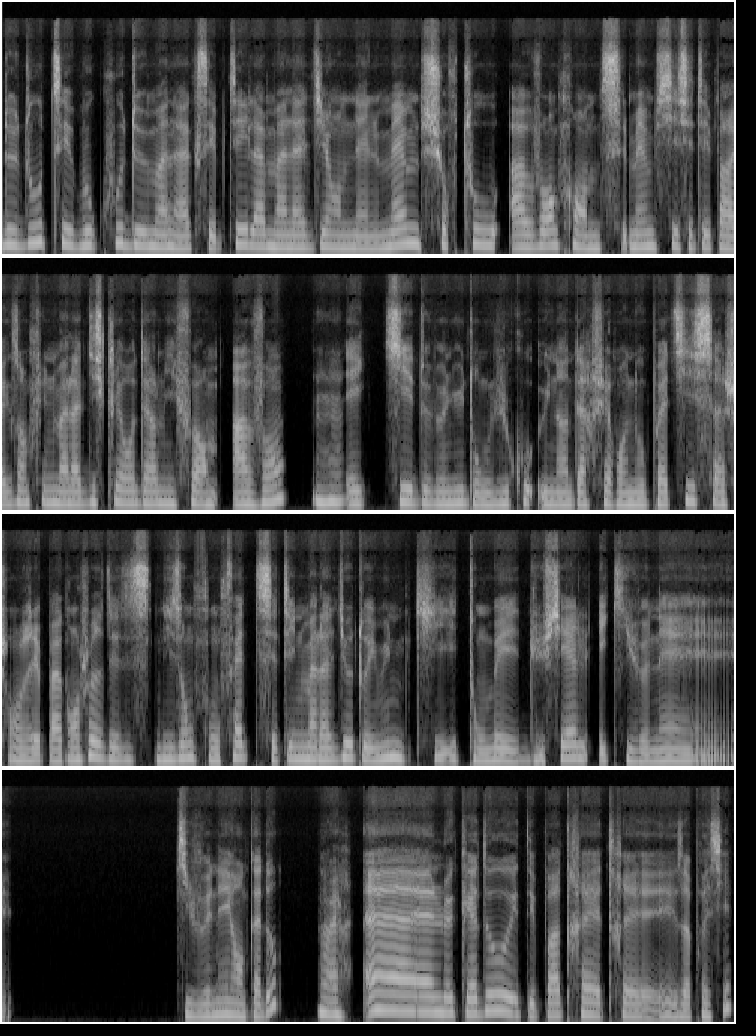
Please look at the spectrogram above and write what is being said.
de doutes et beaucoup de mal à accepter la maladie en elle-même, surtout avant, quand, même si c'était par exemple une maladie sclérodermiforme avant, Mmh et qui est devenue donc du coup une interféronopathie, ça changeait pas grand-chose. disons qu'en fait, c'était une maladie auto-immune qui tombait du ciel et qui venait, qui venait en cadeau. Ouais. Euh, le cadeau était pas très très apprécié.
